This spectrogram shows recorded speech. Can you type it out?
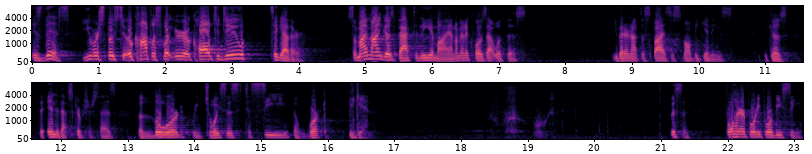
is this you are supposed to accomplish what you're called to do together. So my mind goes back to Nehemiah, and I'm going to close out with this. You better not despise the small beginnings, because the end of that scripture says, The Lord rejoices to see the work begin. Listen, 444 BC,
